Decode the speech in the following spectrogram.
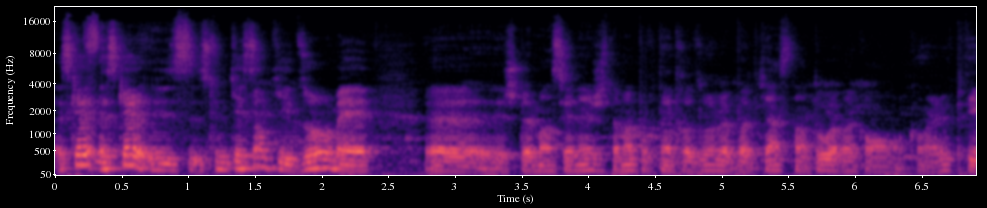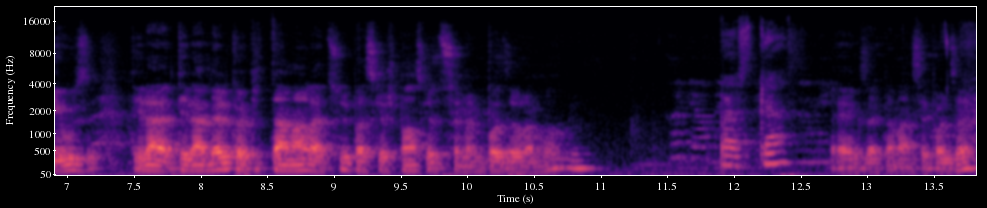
Est-ce que, est-ce que, c'est une question qui est dure, mais euh, je te mentionnais justement pour t'introduire le podcast tantôt avant qu'on, qu'on arrive. Puis t'es où? T'es la, t'es la belle copie de ta mère là-dessus parce que je pense que tu sais même pas dire le mot. Podcast. Exactement, c'est pas le dire.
